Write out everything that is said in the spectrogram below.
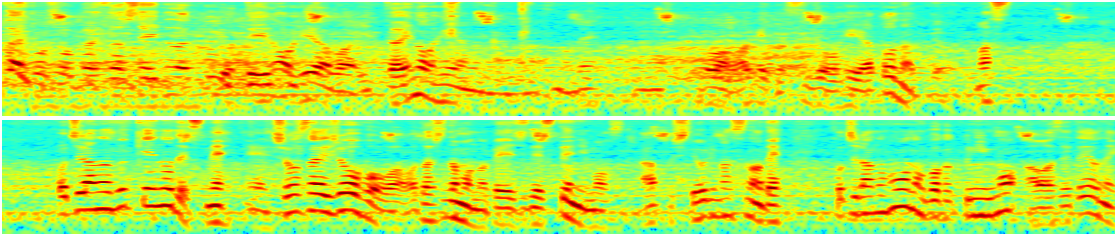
今ご紹介させていただく予定のお部屋は1階のお部屋になりますのでドアを開けてすぐお部屋となっております。こちらの物件のですね、詳細情報は私どものページですでにもうアップしておりますのでそちらの方のご確認も合わせてお願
